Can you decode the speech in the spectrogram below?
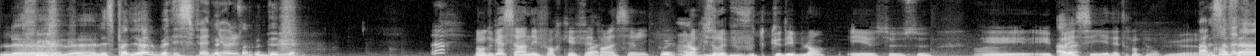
le- le- l'espagnol, mais L'espagnol. c'est un autre délire. Mais en tout cas, c'est un effort qui est fait Ouais. par la série, Oui. alors qu'ils auraient pu foutre que des blancs et se, se et, et pas Ah ouais. essayer d'être un peu plus. euh, Bah, Après, on ça a fait, un-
